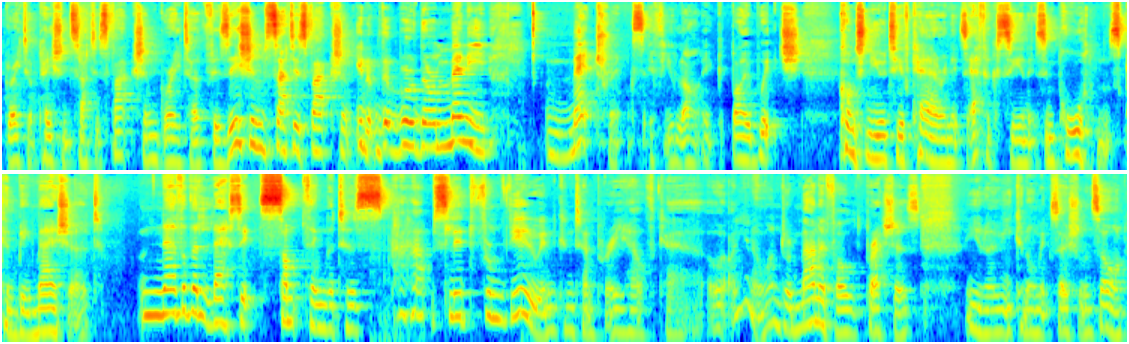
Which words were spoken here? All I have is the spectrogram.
greater patient satisfaction, greater physician satisfaction. You know, there, there are many metrics, if you like, by which continuity of care and its efficacy and its importance can be measured. Nevertheless, it's something that has perhaps slid from view in contemporary healthcare, you know, under manifold pressures, you know, economic, social, and so on.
